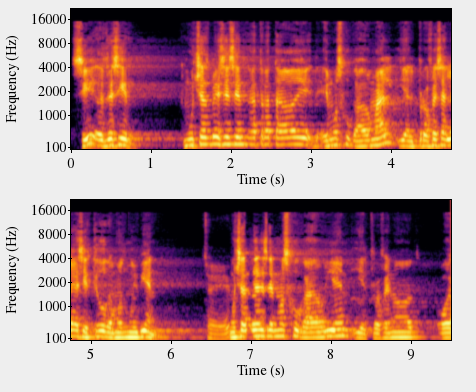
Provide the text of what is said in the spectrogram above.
Sí, es decir, muchas veces él ha tratado de, hemos jugado mal y el profe sale a decir que jugamos muy bien. Muchas veces hemos jugado bien y el profe no, o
